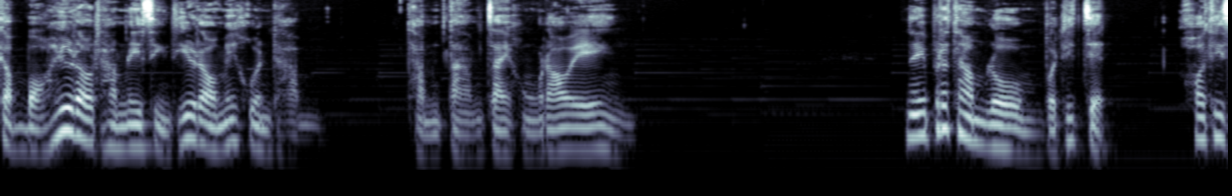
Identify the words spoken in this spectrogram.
กลับบอกให้เราทำในสิ่งที่เราไม่ควรทำ ทำตามใจของเราเอง ในพระธรรมโรมบทที่ 7 ข้อที่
